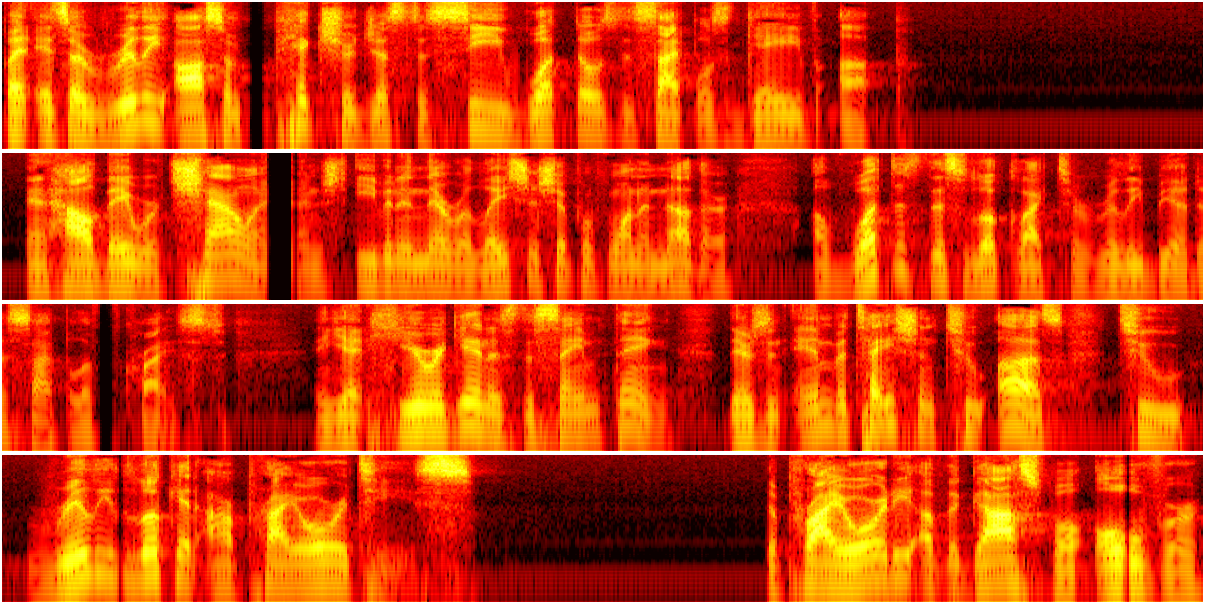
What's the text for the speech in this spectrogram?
But it's a really awesome picture just to see what those disciples gave up and how they were challenged, even in their relationship with one another, of what does this look like to really be a disciple of Christ. And yet, here again is the same thing. There's an invitation to us to really look at our priorities the priority of the gospel over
